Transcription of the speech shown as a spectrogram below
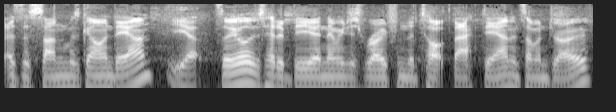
as the sun was going down. Yep. So we all just had a beer, and then we just rode from the top back down, and someone drove.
